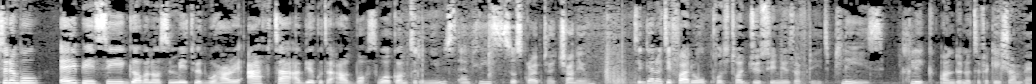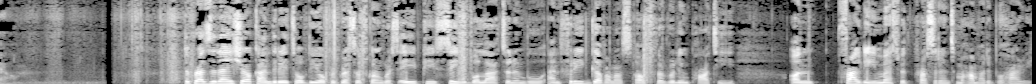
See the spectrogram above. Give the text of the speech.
Tinubu APC governors meet with Buhari after Abeokuta outburst. Welcome to the news and please subscribe to our channel to get notified when we post our juicy news updates. Please click on the notification bell. The presidential candidate of the All Progressive Congress APC, Bola Tinubu, and three governors of the ruling party on Friday met with President Muhammadu Buhari,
